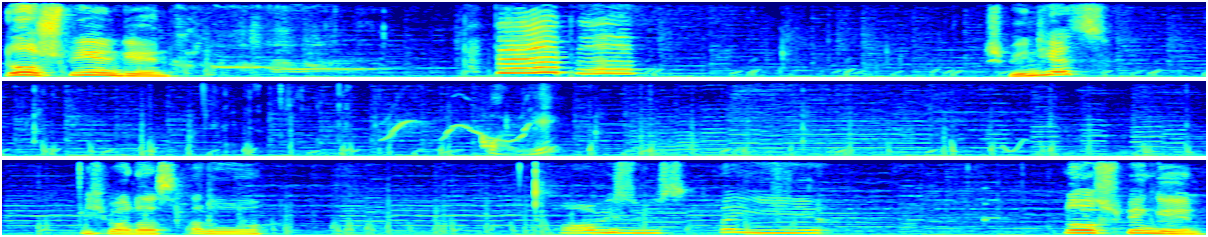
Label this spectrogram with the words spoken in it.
Los, spielen gehen. Spielen die jetzt? Ich war das. Hallo. Oh, wie süß. Hi. Los, spielen gehen.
